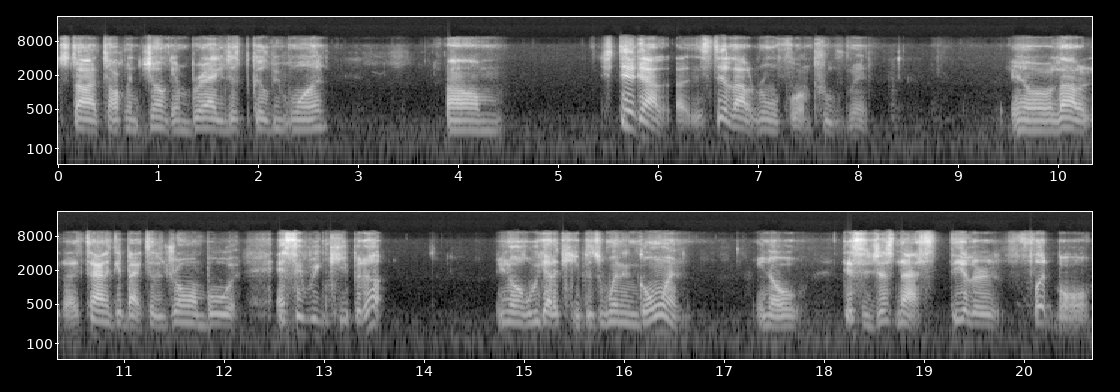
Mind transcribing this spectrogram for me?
start talking junk and bragging just because we won. Um, still got uh, still a lot of room for improvement. You know, a lot of uh, time to get back to the drawing board and see if we can keep it up. You know, we got to keep this winning going. You know, this is just not Steeler football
